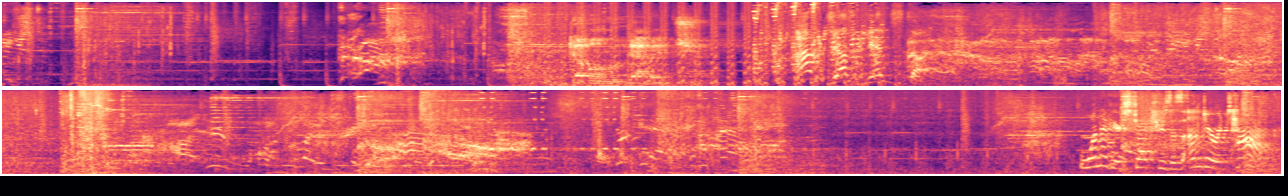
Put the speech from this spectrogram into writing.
Haste. Double damage. I'm just getting started. One of your structures is under attack.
